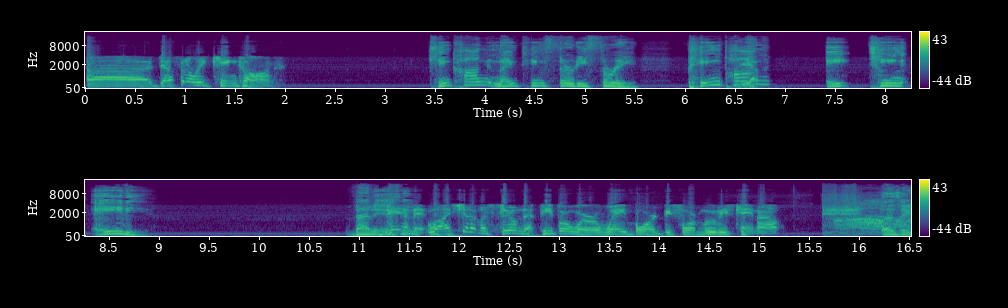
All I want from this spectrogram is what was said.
Uh, definitely King Kong. King Kong, 1933. Ping pong, yep. 1880. That is. Damn it. Well, I should have assumed that people were way bored before movies came out. That is a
